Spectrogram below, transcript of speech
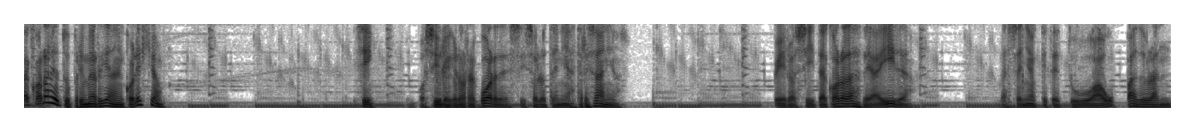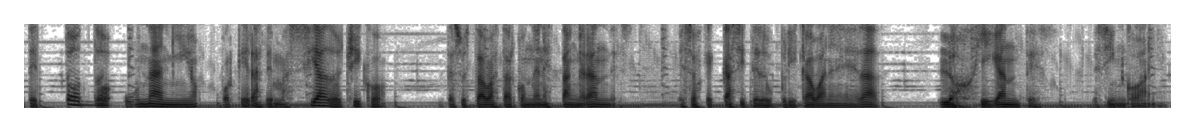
¿Te acuerdas de tu primer día en el colegio? Sí, imposible que lo recuerdes si solo tenías tres años. Pero sí te acordás de Aida, la señora que te tuvo a UPA durante todo un año porque eras demasiado chico y te asustaba estar con nenes tan grandes, esos que casi te duplicaban en edad, los gigantes de 5 años.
